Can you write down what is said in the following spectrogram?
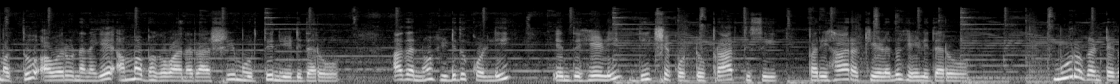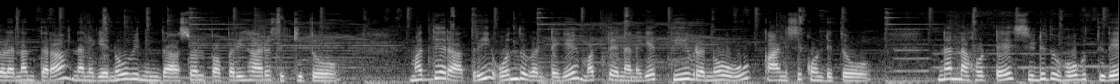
ಮತ್ತು ಅವರು ನನಗೆ ಅಮ್ಮ ಭಗವಾನರ ಶ್ರೀಮೂರ್ತಿ ನೀಡಿದರು. ಅದನ್ನು ಹಿಡಿದುಕೊಳ್ಳಿ ಎಂದು ಹೇಳಿ ದೀಕ್ಷೆ ಕೊಟ್ಟು ಪ್ರಾರ್ಥಿಸಿ ಪರಿಹಾರ ಕೇಳಲು ಹೇಳಿದರು. ಮೂರು ಗಂಟೆಗಳ ನಂತರ ನನಗೆ ನೋವಿನಿಂದ ಸ್ವಲ್ಪ ಪರಿಹಾರ ಸಿಕ್ಕಿತು. ಮಧ್ಯರಾತ್ರಿ ಒಂದು ಗಂಟೆಗೆ ಮತ್ತೆ ನನಗೆ ತೀವ್ರ ನೋವು ಕಾಣಿಸಿಕೊಂಡಿತು. ನನ್ನ ಹೊಟ್ಟೆ ಸಿಡಿದು ಹೋಗುತ್ತಿದೆ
